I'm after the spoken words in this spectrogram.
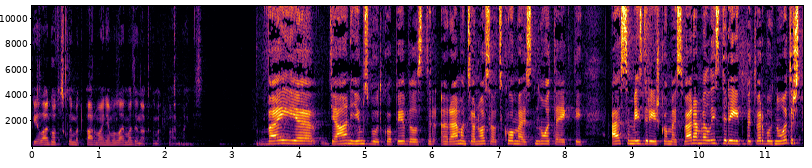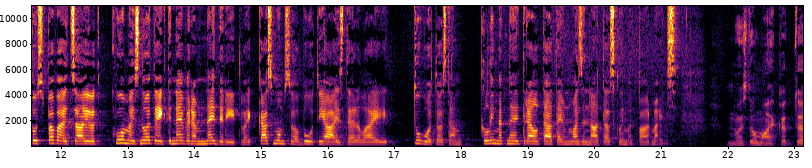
pielāgotos klimata pārmaiņām un lai mazinātu klimata pārmaiņas. Vai, Jāni, jums būtu ko piebilst? Rēmons jau nosauc, ko mēs noteikti esam izdarījuši, ko mēs varam vēl izdarīt, bet varbūt no otras puses pavaicājot, ko mēs noteikti nevaram nedarīt, vai kas mums vēl būtu jāizdara, lai tuvotos tām klimata neutralitātei un mazinātu tās klimata pārmaiņas. Nu, es domāju, ka,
